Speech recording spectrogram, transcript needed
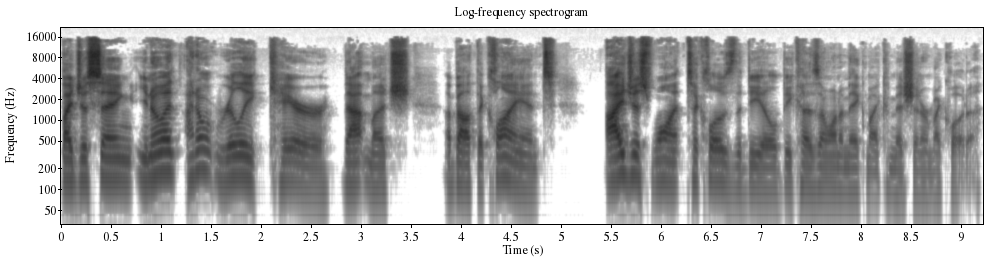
by just saying, you know what? I don't really care that much about the client. I just want to close the deal because I want to make my commission or my quota.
